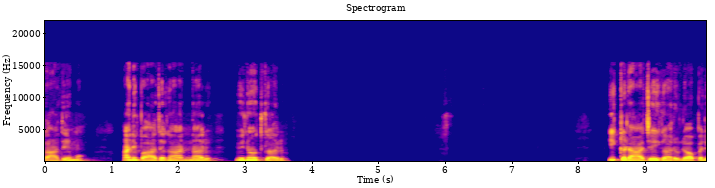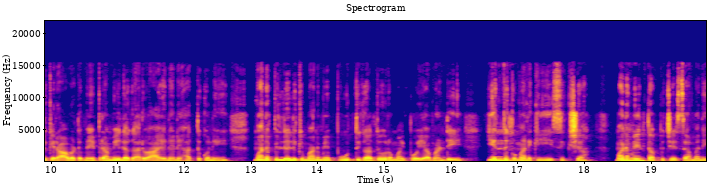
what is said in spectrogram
కాదేమో అని బాధగా అన్నారు వినోద్ గారు. ఇక్కడ అజయ్ గారు లోపలికి రావటమే ప్రమీల గారు ఆయనని హత్తుకొని మన పిల్లలకి మనమే పూర్తిగా దూరం అయిపోయామండి ఎందుకు మనకి ఈ శిక్ష? మనమేం తప్పు చేశామని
